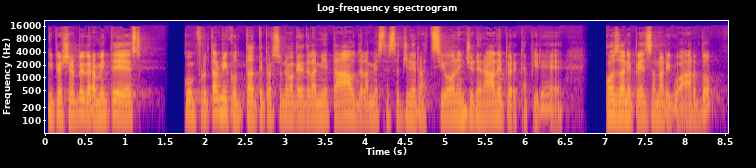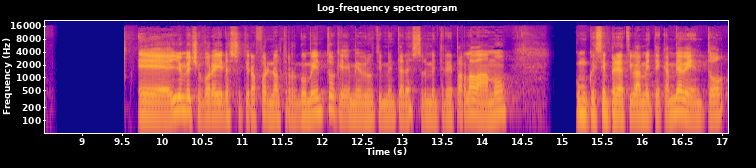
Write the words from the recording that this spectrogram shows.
Mi piacerebbe veramente confrontarmi con tante persone magari della mia età o della mia stessa generazione in generale per capire cosa ne pensano a riguardo. E io invece vorrei adesso tirare fuori un altro argomento che mi è venuto in mente adesso mentre ne parlavamo, comunque sempre relativamente al cambiamento.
